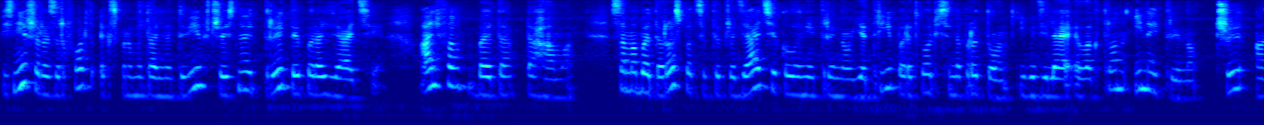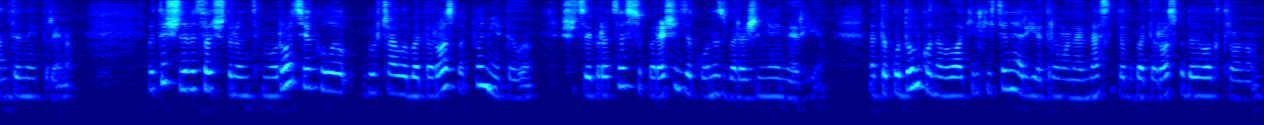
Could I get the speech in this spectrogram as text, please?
Пізніше Резерфорд експериментально довів, що існують три типи радіації альфа, бета та гамма. Саме бета-розпад це тип радіації, коли нейтрино у ядрі перетворюється на протон і виділяє електрон і нейтрино чи антинейтрино. У 1914 році, коли вивчали бета-розпад, помітили, що цей процес суперечить закону збереження енергії. На таку думку навела кількість енергії, отриманої внаслідок бета-розпаду електроном.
